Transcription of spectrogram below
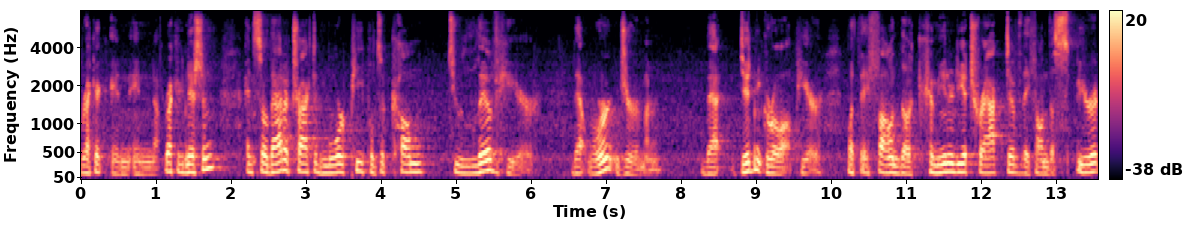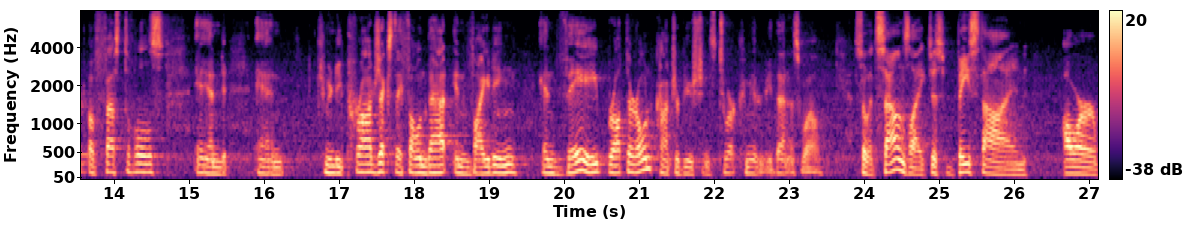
rec- in, in recognition. And so that attracted more people to come to live here that weren't German, that didn't grow up here, but they found the community attractive. They found the spirit of festivals and, and community projects. They found that inviting, and they brought their own contributions to our community then as well. So it sounds like, just based on our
